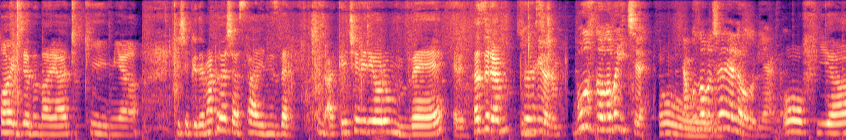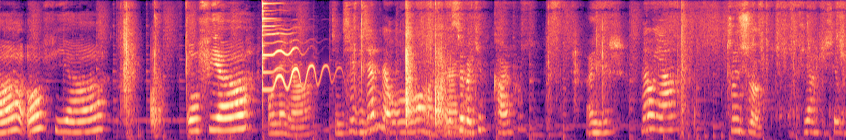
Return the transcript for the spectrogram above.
Vay canına ya çok iyiyim ya. Teşekkür ederim arkadaşlar sayenizde. Şimdi arkayı çeviriyorum ve evet hazırım. Söylüyorum. Buzdolabı içi. Oo. Yani buzdolabı içinde neler olur yani? Of ya, of ya. Of ya. O ne ya? Şimdi şey diyeceğim de o olmaz yani. söyle bakayım. Karpuz. Hayır. Ne o ya? Turşu. Siyah bir şey var.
